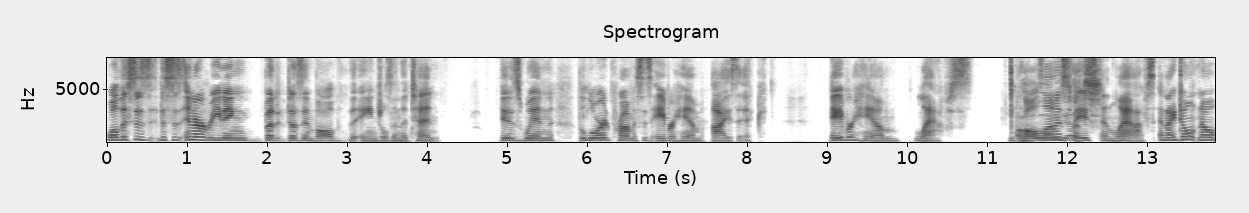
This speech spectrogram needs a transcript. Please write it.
well, this is this is in our reading, but it does involve the angels in the tent. Is when the Lord promises Abraham Isaac. Abraham laughs. He falls Oh, on his yes. face and laughs. And I don't know.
